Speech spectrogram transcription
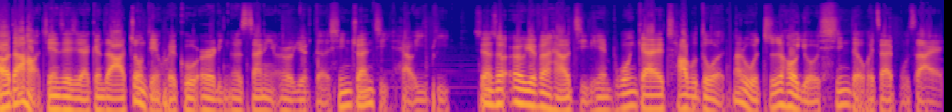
好大家好，今天这期来跟大家重点回顾二零二三年二月的新专辑还有 EP。虽然说二月份还有几天，不过应该差不多了。那如果之后有新的，会再补在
